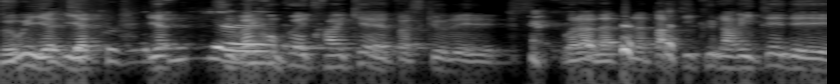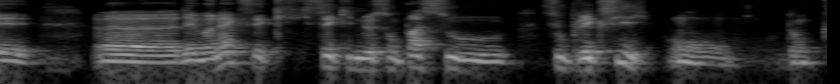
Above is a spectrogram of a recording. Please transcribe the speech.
oui, c'est vrai qu'on peut être inquiet parce que les, voilà, la, particularité des, des Monex, c'est qu'ils ne sont pas sous, sous plexi. donc,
